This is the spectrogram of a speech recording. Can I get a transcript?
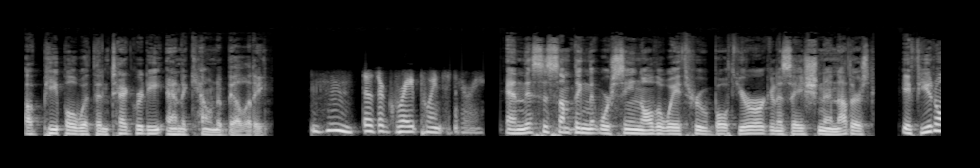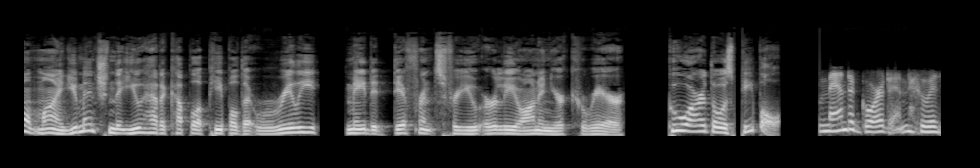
of people with integrity and accountability. Mm-hmm. Those are great points, Terry. And this is something that we're seeing all the way through both your organization and others. If you don't mind, you mentioned that you had a couple of people that really made a difference for you early on in your career. Who are those people? Amanda Gordon, who is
